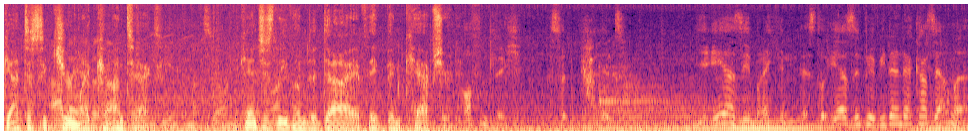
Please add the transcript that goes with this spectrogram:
Got to secure my contact. Can't just leave them to die if they've been captured. Hoffentlich. Es wird kalt. Je eher sie brechen, desto eher sind wir wieder in der Kaserne.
